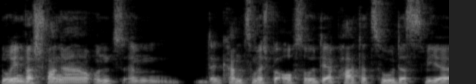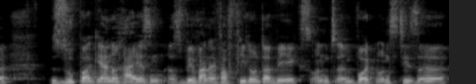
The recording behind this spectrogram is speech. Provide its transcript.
Noreen war schwanger und ähm, dann kam zum Beispiel auch so der Part dazu, dass wir super gerne reisen. Also wir waren einfach viel unterwegs und äh, wollten uns diese,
